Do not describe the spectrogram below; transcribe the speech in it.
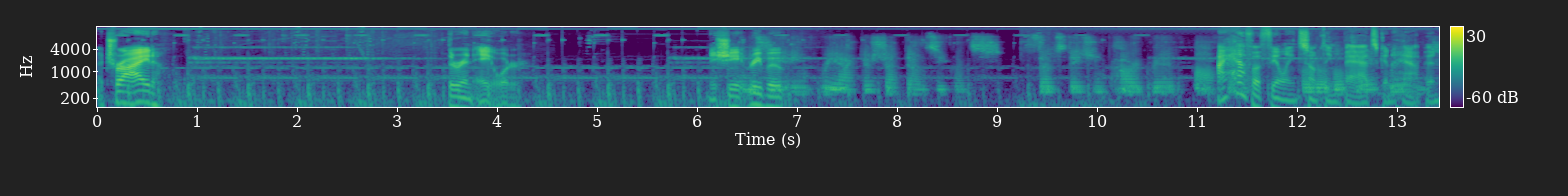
I tried. They're in A order. Initiate reboot. Reactor shutdown sequence. Substation power grid. I have a feeling something bad's gonna happen.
